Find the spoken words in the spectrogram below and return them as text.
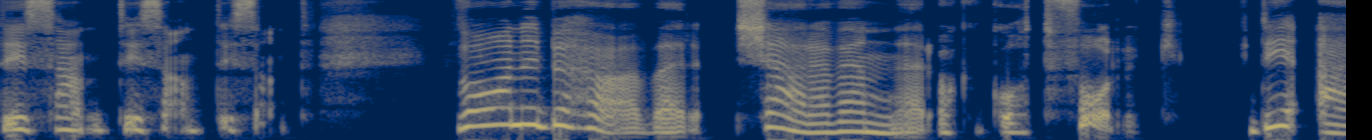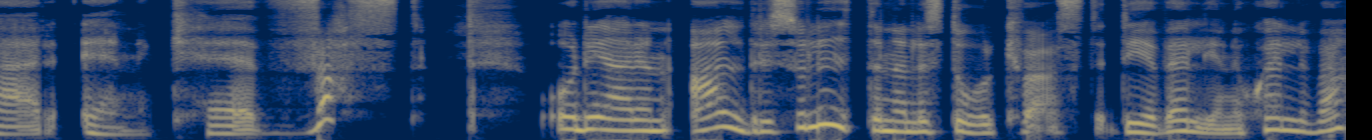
det är sant, det är sant, det är sant. Vad ni behöver, kära vänner och gott folk, det är en kvast. Och det är en aldrig så liten eller stor kvast, det väljer ni själva.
